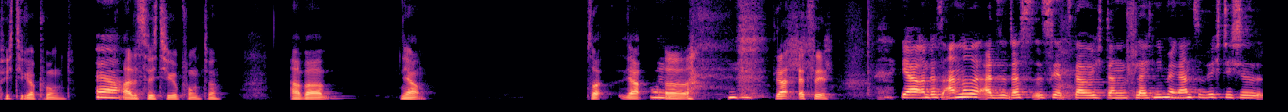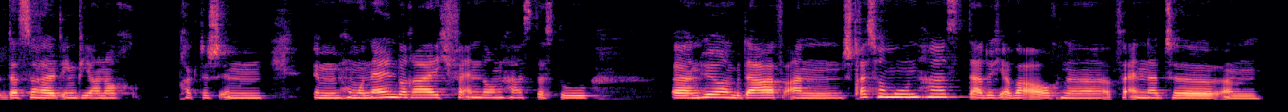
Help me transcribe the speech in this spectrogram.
Wichtiger Punkt. Ja. Alles wichtige Punkte. Aber ja. So, ja, äh, ja, erzähl. Ja, und das andere, also das ist jetzt, glaube ich, dann vielleicht nicht mehr ganz so wichtig, dass du halt irgendwie auch noch praktisch im, im hormonellen Bereich Veränderungen hast, dass du äh, einen höheren Bedarf an Stresshormonen hast, dadurch aber auch eine veränderte ähm,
